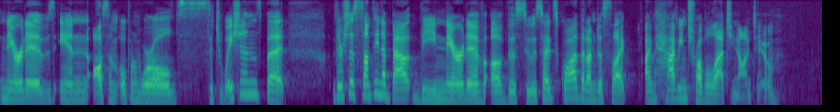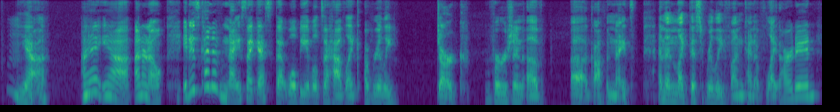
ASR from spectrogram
narratives in awesome open world situations. But there's just something about the narrative of the Suicide Squad that I'm just like, I'm having trouble latching onto. Yeah. I yeah, I don't know. It is kind of nice, I guess, that we'll be able to have like a really dark version of uh Gotham Knights and then like this really fun kind of lighthearted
